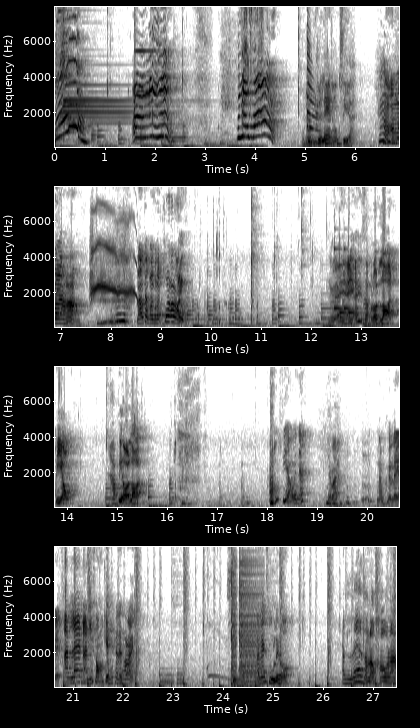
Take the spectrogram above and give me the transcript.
อืมอันนี้เปรี้ยวมากมันคือแร่ท้องเสียอืมเอาไงอะคะน้ำสับปะรดโคตรอร่อย ไอ้ไอ้ไอ้สับปะรดรอดเปรี้ยว ถ้าเปรี้ยวอะรอดเสียวเลยนะ ใช่ไหมน้ำเกลือแร่อันแรกอันที่สองแกให้คะแนนเท่าไหร่ สูงอันแรกศูนย์เลยเหรอ อันแรกสำหรับเขานะ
